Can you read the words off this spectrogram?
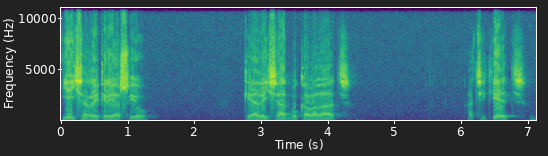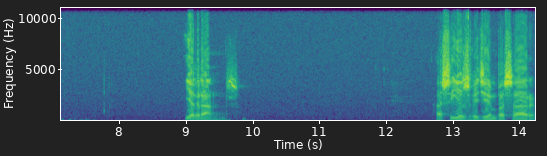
i eixa recreació que ha deixat bocabadats a xiquets i a grans. Així els vegem passar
